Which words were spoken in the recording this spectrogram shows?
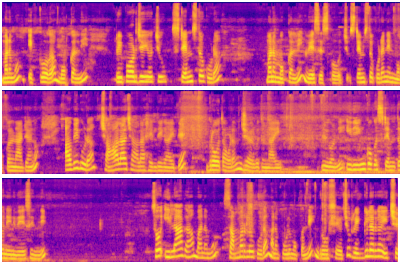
మనము ఎక్కువగా మొక్కల్ని రిపోర్ట్ చేయొచ్చు. స్టెమ్స్‌తో కూడా మనం మొక్కల్ని వేసేసుకోవచ్చు. స్టెమ్స్‌తో కూడా నేను మొక్కలు నాటాను. అవి కూడా చాలా చాలా హెల్తీగా అయితే గ్రోత్ అవ్వడం జరుగుతున్నాయి. ఇదిగోండి ఇది ఇంకొక స్టెమ్‌తో నేను వేసింది. సో, ఇలాగా మనము సమ్మర్‌లో కూడా మన పూల మొక్కల్ని గ్రో చేయొచ్చు. రెగ్యులర్‌గా ఇచ్చే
